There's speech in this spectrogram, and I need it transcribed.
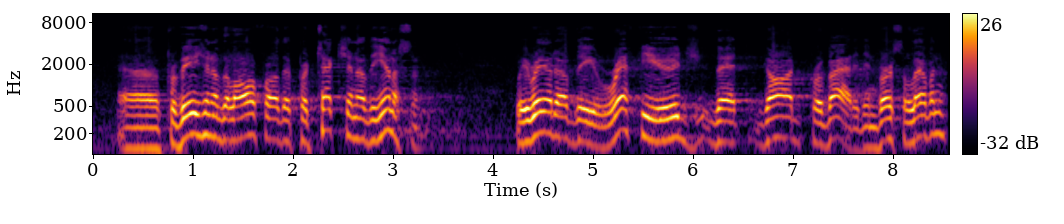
uh, provision of the law for the protection of the innocent. We read of the refuge that God provided in verse 11.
